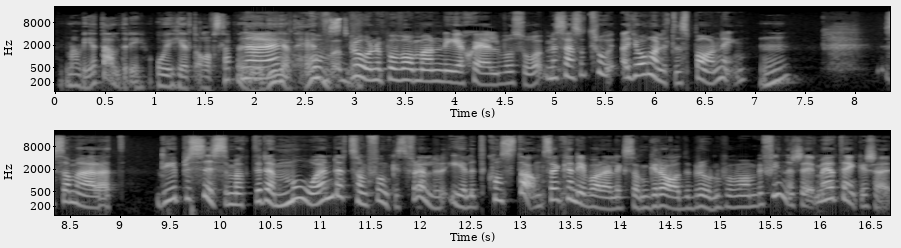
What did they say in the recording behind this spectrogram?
man vet aldrig och är helt avslappnad. Nej, det är helt hemskt. Och beroende på vad man är själv och så. Men sen så tror jag, jag har en liten spaning. Mm. Som är att det är precis som att det där måendet som funkisförälder är lite konstant. Sen kan det vara liksom grader beroende på var man befinner sig. Men jag tänker så här,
